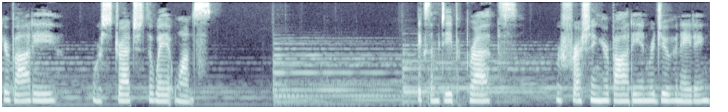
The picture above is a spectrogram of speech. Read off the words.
your body or stretch the way it wants. Take some deep breaths, refreshing your body and rejuvenating.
